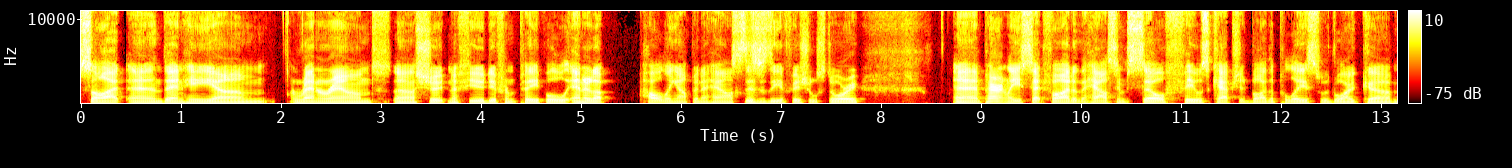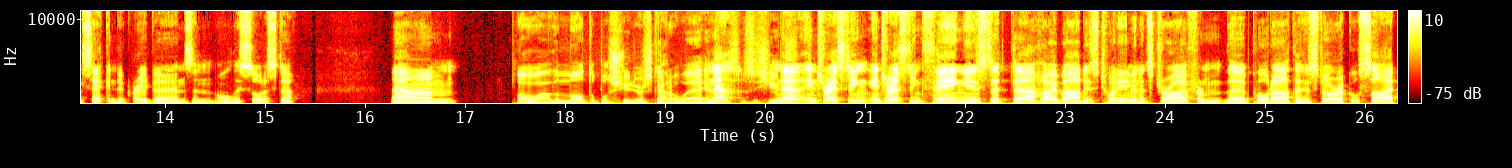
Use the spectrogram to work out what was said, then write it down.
site and then he um ran around uh, shooting a few different people ended up holding up in a house this is the official story and apparently he set fire to the house himself he was captured by the police with like um, second degree burns and all this sort of stuff um All while the multiple shooters got away. now, This was a huge. now, interesting, interesting thing is that uh, Hobart is 20 minutes drive from the Port Arthur historical site.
